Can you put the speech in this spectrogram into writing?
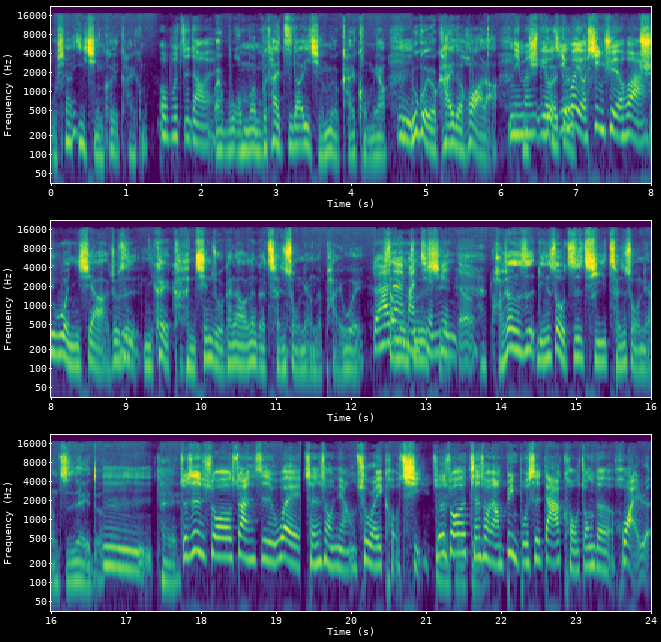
我现在疫情可以开吗？我不知道哎、欸，哎，我们不太知道疫情有没有开孔庙。嗯、如果有开的话啦，你们有机会有兴趣的话，去问一下，就是你可以很清楚的看到那个陈守娘的牌位，对，他在蛮前面的，好像是灵寿之妻陈守娘之类的。嗯，就是说算是为陈守娘出了一口气，就是说陈守娘并不是大家口中的坏人。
